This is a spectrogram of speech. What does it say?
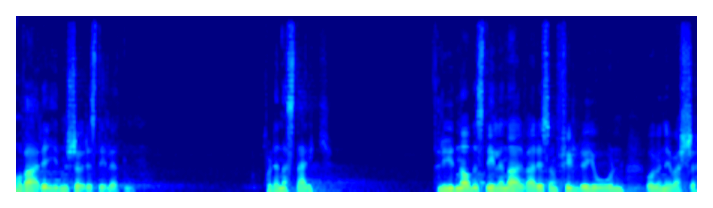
å være i den skjøre stillheten. For den er sterk. Lyden av det stille nærværet som fyller jorden og universet.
